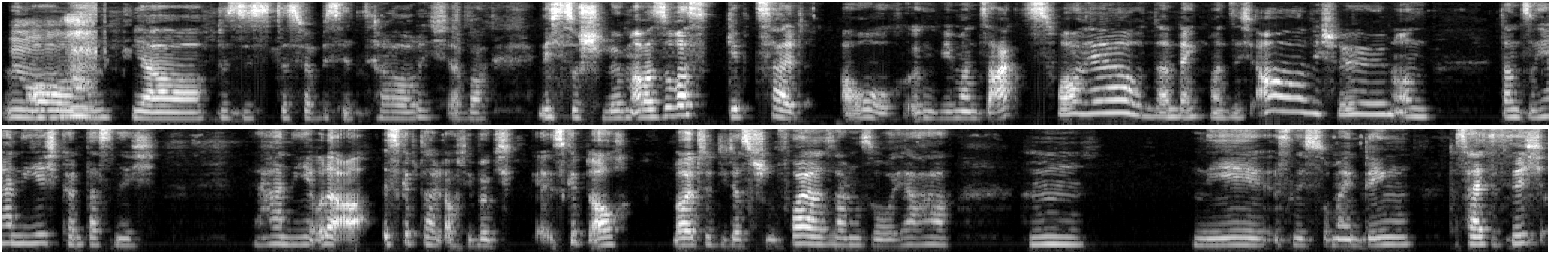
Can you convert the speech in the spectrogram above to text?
Oh. Um, ja, das ist, das wäre ein bisschen traurig, aber nicht so schlimm. Aber sowas gibt es halt auch. Irgendwie, man sagt es vorher und dann denkt man sich, ah, wie schön. Und dann so, ja, nee, ich könnte das nicht. Ja, nee. Oder es gibt halt auch die wirklich, es gibt auch Leute, die das schon vorher sagen, so, ja, hm, nee, ist nicht so mein Ding. Das heißt jetzt nicht,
